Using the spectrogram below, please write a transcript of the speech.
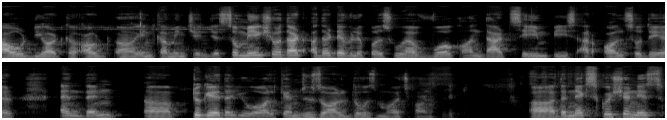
out the out, out uh, incoming changes. So make sure that other developers who have worked on that same piece are also there and then uh, together you all can resolve those merge conflict. Uh, the next question is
